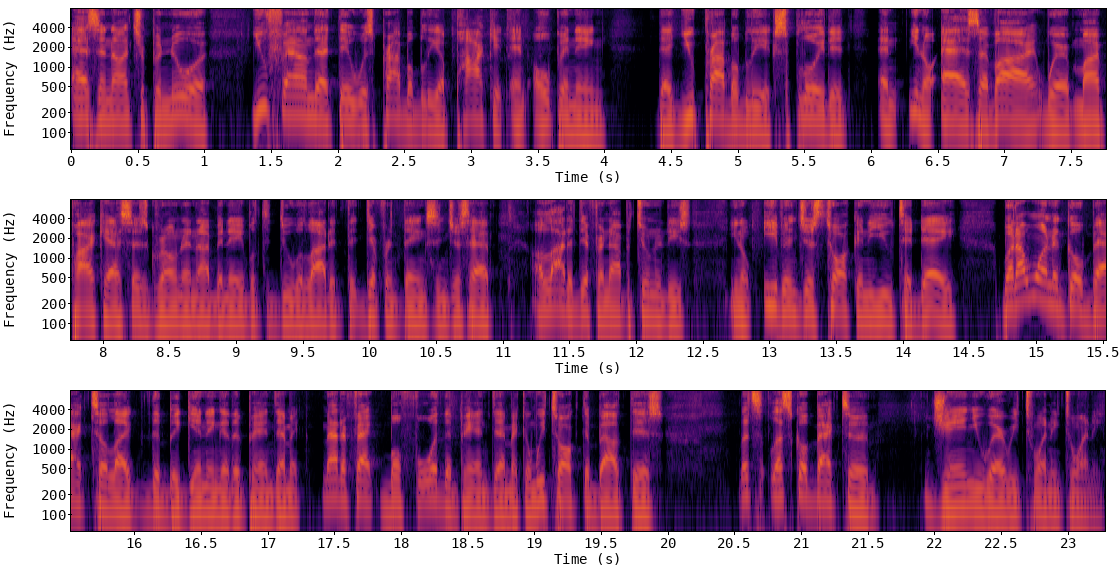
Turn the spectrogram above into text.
as an entrepreneur, you found that there was probably a pocket and opening that you probably exploited. And, you know, as have I, where my podcast has grown and I've been able to do a lot of th- different things and just have a lot of different opportunities, you know, even just talking to you today. But I want to go back to like the beginning of the pandemic. Matter of fact, before the pandemic, and we talked about this. Let's let's go back to January 2020.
